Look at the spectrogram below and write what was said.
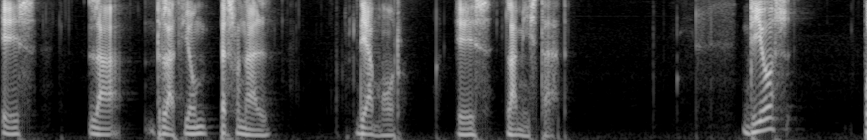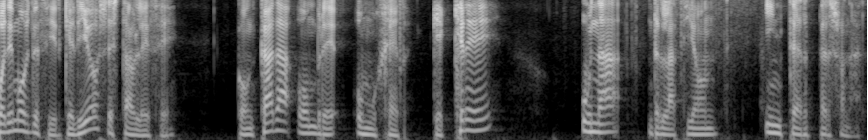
es la relación personal de amor, es la amistad. Dios, podemos decir que Dios establece con cada hombre o mujer que cree una relación interpersonal.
